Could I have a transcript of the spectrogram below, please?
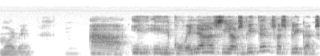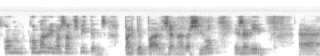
Molt bé. Ah, i, I Cubelles i els Beatles, explica'ns, com, com arribes als Beatles? Perquè per generació, és a dir, eh,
